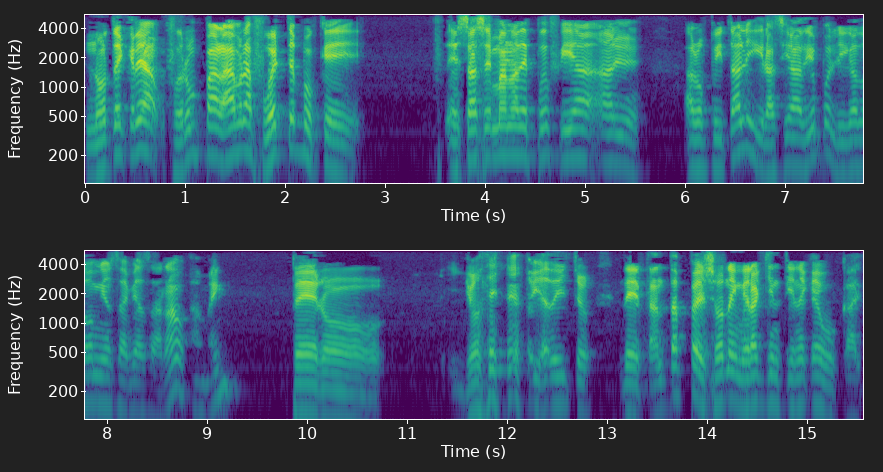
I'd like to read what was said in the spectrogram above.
no te creas, fueron palabras fuertes porque esa semana después fui al, al hospital y gracias a Dios pues el hígado mío se había sanado. Amén. Pero yo había dicho, de tantas personas y mira quién tiene que buscar.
